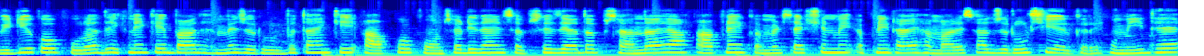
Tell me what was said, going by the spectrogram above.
वीडियो को पूरा देखने के बाद हमें ज़रूर बताएँ कि आपको कौन सा डिज़ाइन सबसे ज़्यादा पसंद आया। आपने कमेंट सेक्शन में अपनी राय हमारे साथ ज़रूर शेयर करें। उम्मीद है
